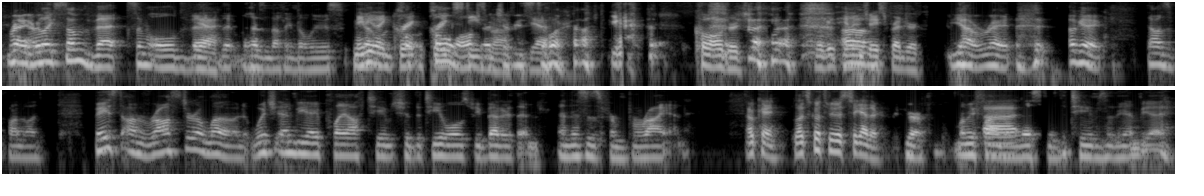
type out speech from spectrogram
right, or like some vet, some old vet Yeah. that has nothing to lose. Maybe Yeah, like Greg- Greg Cole Aldrich, Stiemsma. if he's Yeah. still around. Yeah, Cole Aldrich. Look at him Um, and Chase Frederick. Yeah, right. okay, that was a fun one. Based on roster alone, which NBA playoff team should the T Wolves be better than? And this is from Brian. Okay, let's go through this together. Sure. Let me find Uh, a list of the teams of the NBA.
